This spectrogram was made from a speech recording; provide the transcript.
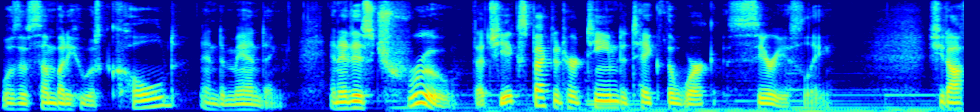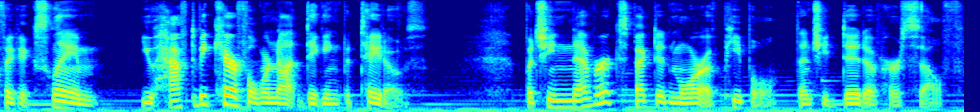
was of somebody who was cold and demanding, and it is true that she expected her team to take the work seriously. She'd often exclaim, You have to be careful we're not digging potatoes. But she never expected more of people than she did of herself.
